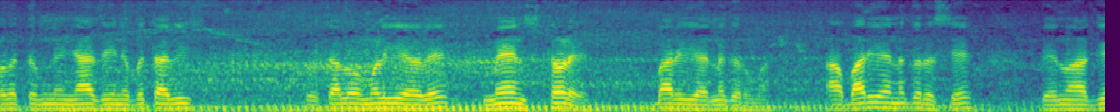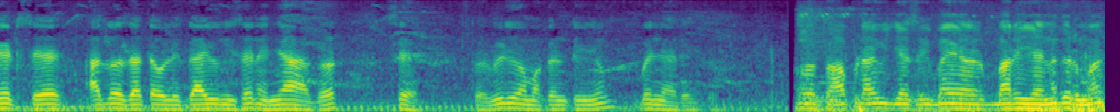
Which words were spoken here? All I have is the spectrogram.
હવે તમને ત્યાં જઈને બતાવીશ. તો ચાલો મળીએ હવે મેન સ્થળે બારિયા નગરમાં આ બારિયા નગર જ છે. તેનો આ ગેટ છે. આગળ જતા ઓલી ગાયોની છે ને, ત્યાં આગળ છે. તો વિડીયોમાં કન્ટિન્યુ બન્યા રહેજો. તો આપણે આવી ગયા છે બારિયા બારિયા નગરમાં.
